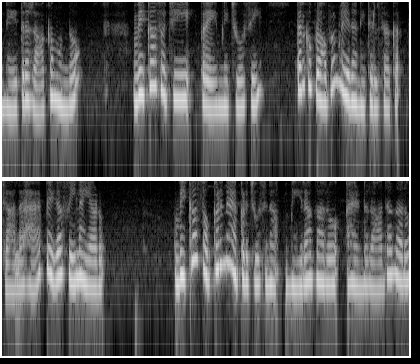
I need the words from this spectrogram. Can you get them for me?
నేత్ర రాకముందు వికాస్ వచ్చి ప్రేమ్ని చూసి తనకు ప్రాబ్లం లేదని తెలిసాక చాలా హ్యాపీగా ఫీల్ అయ్యాడు. వికాస్ ఒక్కడినే అక్కడ చూసిన మీరా గారు అండ్ రాధా గారు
